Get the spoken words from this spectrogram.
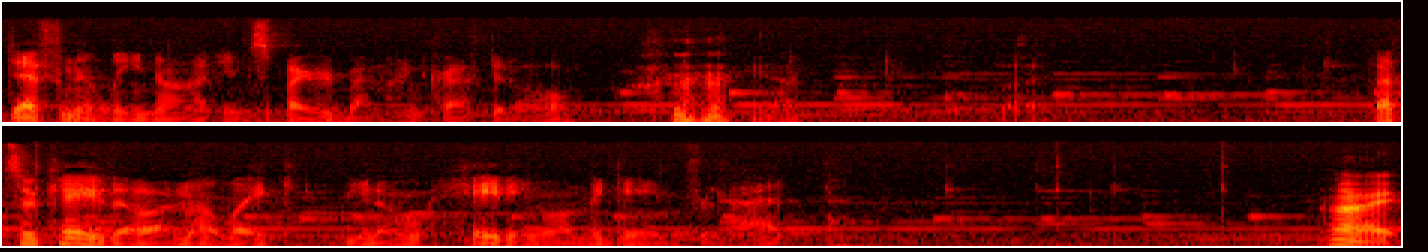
definitely not inspired by Minecraft at all. yeah. That's okay though. I'm not like you know hating on the game for that. All right.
